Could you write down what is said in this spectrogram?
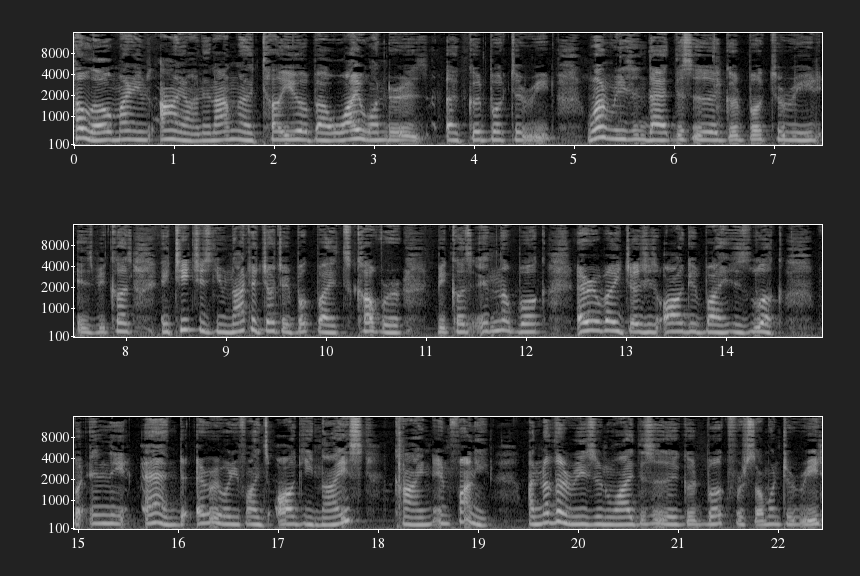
Hello, my name's Ion, and I'm going to tell you about why Wonder is a good book to read. One reason that this is a good book to read is because it teaches you not to judge a book by its cover, because in the book, everybody judges Augie by his look, but in the end, everybody finds Augie nice, kind, and funny. Another reason why this is a good book for someone to read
